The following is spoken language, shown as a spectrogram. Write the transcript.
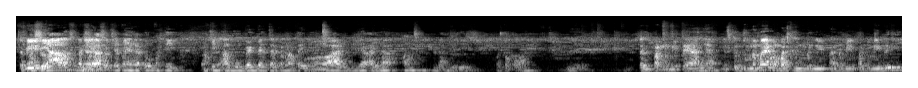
Tapi itu spesial spesial Ya. siapa yang nggak tahu pasti launching album band-band terkenal teh Oh. wah dia akhirnya ah udah jadi protokolan dan pandemi teh hanya, tentu nama emang pas pandemi pandemi pandemi deui.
